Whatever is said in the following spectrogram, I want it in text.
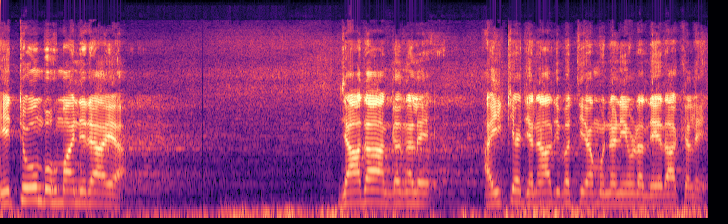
ഏറ്റവും ബഹുമാന്യരായ ജാഥ അംഗങ്ങളെ ഐക്യ ജനാധിപത്യ മുന്നണിയുടെ നേതാക്കളെ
